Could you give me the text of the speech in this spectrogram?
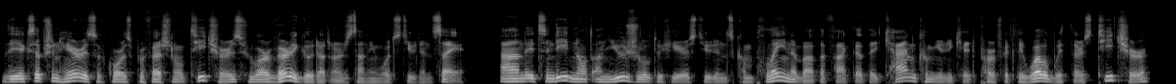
The exception here is, of course, professional teachers who are very good at understanding what students say. And it's indeed not unusual to hear students complain about the fact that they can communicate perfectly well with their teacher,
